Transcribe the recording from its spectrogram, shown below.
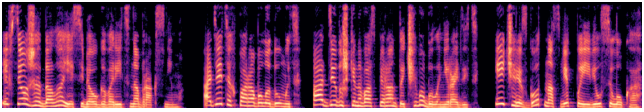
И все же дала я себя уговорить на брак с ним. О детях пора было думать, а от дедушкиного аспиранта чего было не родить. И через год на свет появился Лука.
